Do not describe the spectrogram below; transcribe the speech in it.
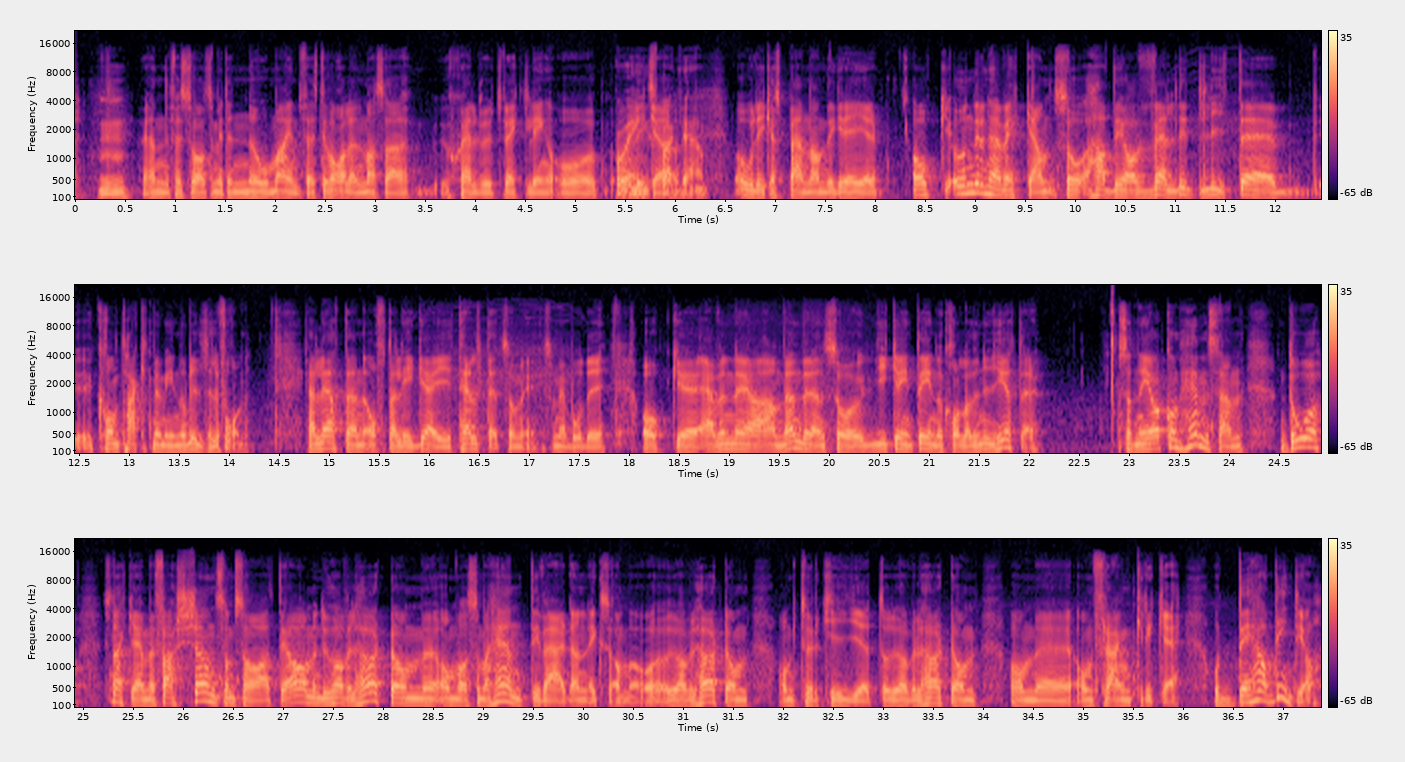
En festival som heter No Mind-festivalen. Massa självutveckling och På ja. olika spännande grejer. Och under den här veckan så hade jag väldigt lite eh, kontakt med min mobiltelefon. Jag lät den ofta ligga i tältet som, som jag bodde i. Och eh, även när jag använde den så gick jag inte in och kollade nyheter. Så att när jag kom hem sen, då snackade jag med farsan som sa att ja men du har väl hört om, om vad som har hänt i världen liksom och du har väl hört om, om Turkiet och du har väl hört om, om, eh, om Frankrike. Och det hade inte jag.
